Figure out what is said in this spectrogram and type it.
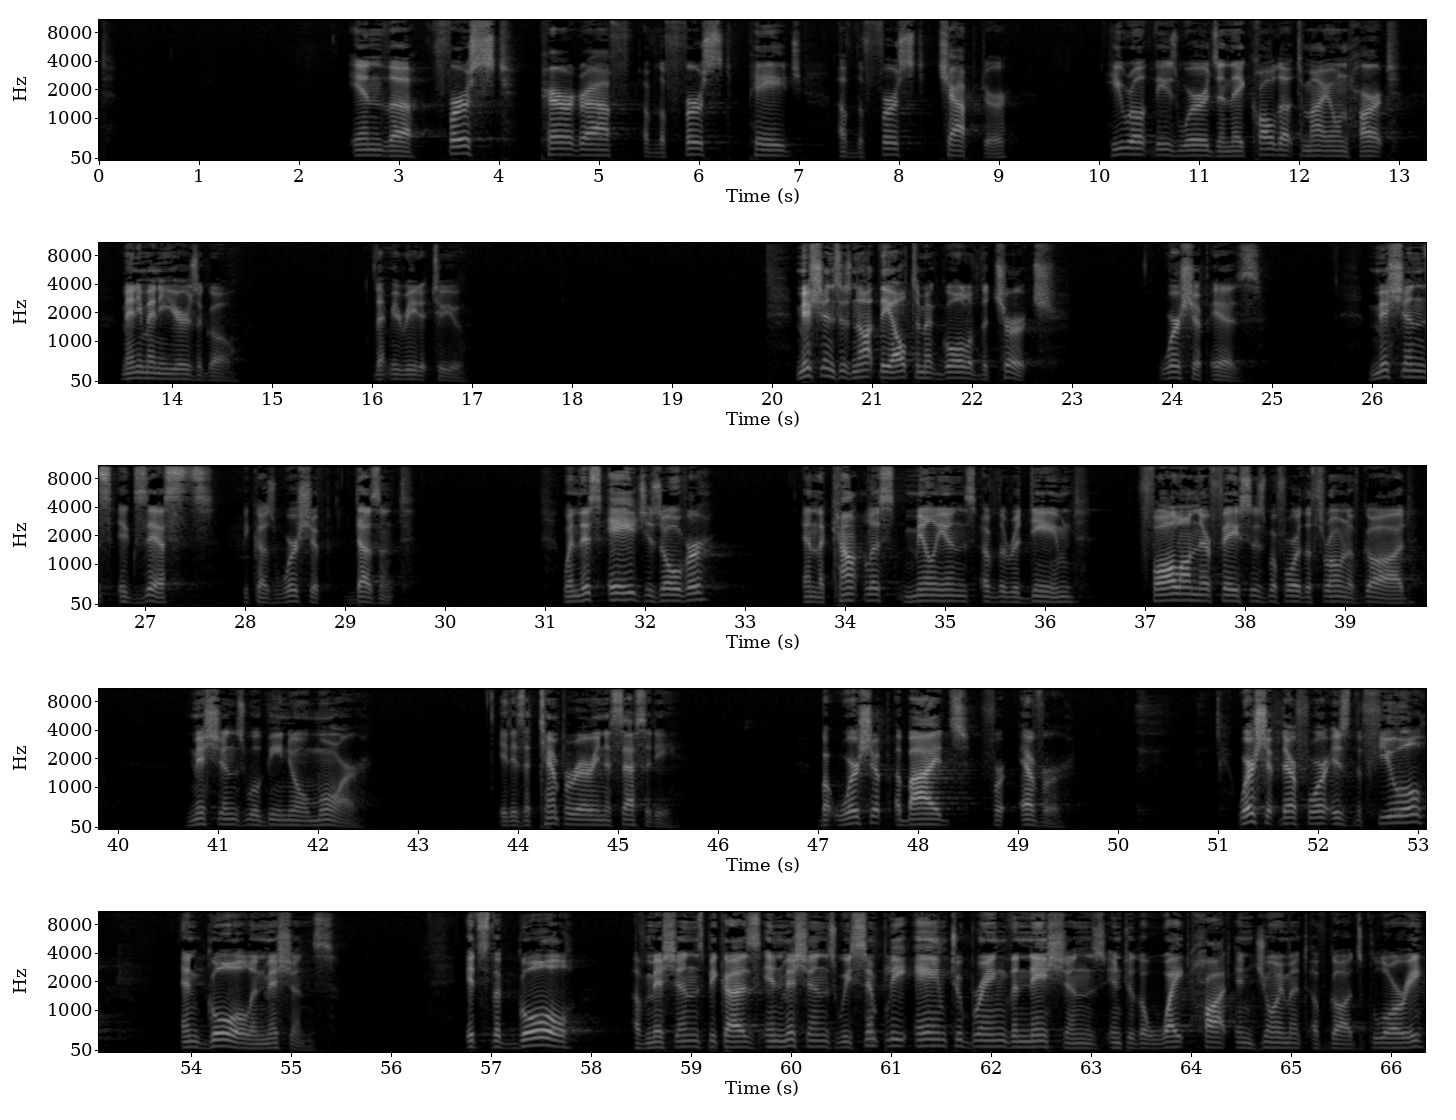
In the first paragraph of the first page of the first chapter, he wrote these words, and they called out to my own heart many, many years ago. Let me read it to you. Missions is not the ultimate goal of the church, worship is. Missions exists because worship doesn't. When this age is over and the countless millions of the redeemed fall on their faces before the throne of God, missions will be no more. It is a temporary necessity. But worship abides forever. Worship, therefore, is the fuel and goal in missions. It's the goal of missions because in missions we simply aim to bring the nations into the white hot enjoyment of God's glory.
